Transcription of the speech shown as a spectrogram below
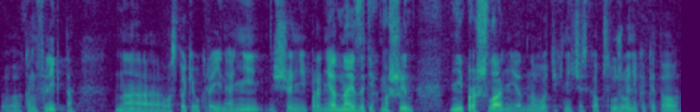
э, конфликта на востоке Украины они еще не про ни одна из этих машин не прошла ни одного технического обслуживания, как этого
